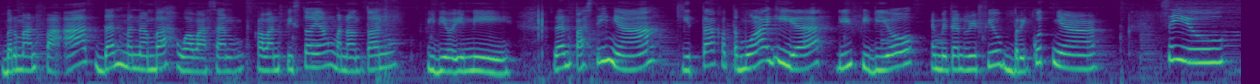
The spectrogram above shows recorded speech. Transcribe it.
bermanfaat dan menambah wawasan kawan Visto yang menonton video ini. Dan pastinya kita ketemu lagi ya di video emiten review berikutnya. See you!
